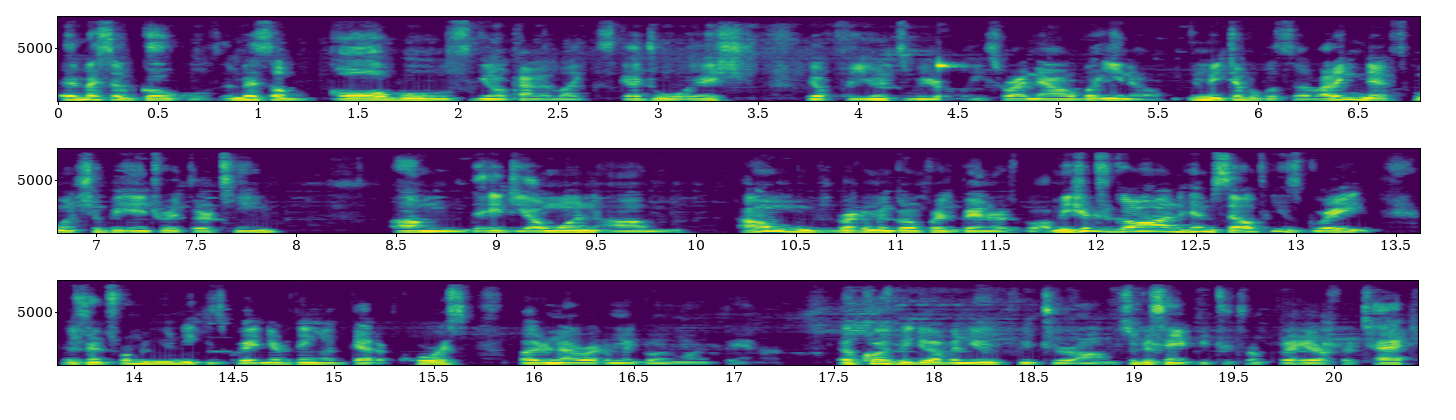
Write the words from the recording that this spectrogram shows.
it messed up Goku's. It messed up Global's, you know, kind of like schedule-ish, you know, for units to be released right now. But, you know, I mean, typical stuff. I think next one should be Android 13 um, the AGL one. Um, I don't recommend going for his banner as well. I mean, Future Gohan himself, he's great. As transforming unit, he's great and everything like that, of course, but I do not recommend going on his banner. Of course, we do have a new future, um, Super Saiyan Future Trunks right here for tech.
